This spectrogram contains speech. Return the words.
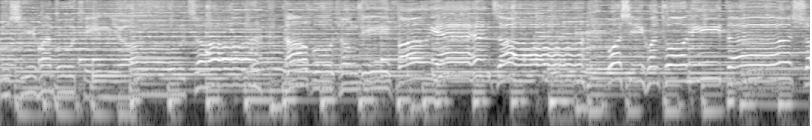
你喜欢不停游走到不同地方演奏我喜欢做你的手，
